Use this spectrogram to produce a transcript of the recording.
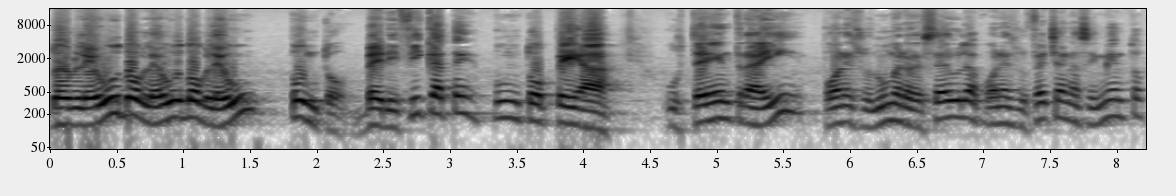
www.verificate.pa. Usted entra ahí, pone su número de cédula, pone su fecha de nacimiento,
